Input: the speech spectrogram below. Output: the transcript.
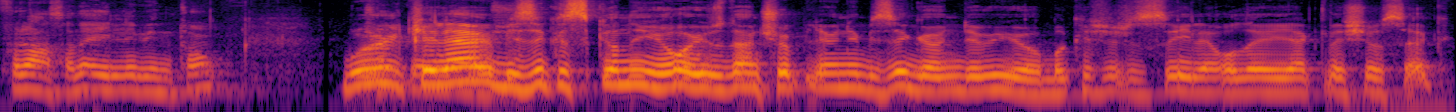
Fransa'da 50 bin ton. Bu Çok ülkeler önemli. bizi kıskanıyor. O yüzden çöplerini bize gönderiyor. Bakış açısıyla olaya yaklaşırsak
